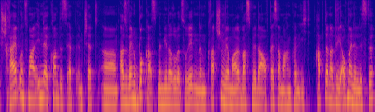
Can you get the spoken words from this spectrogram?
schreib uns mal in der Contest-App im Chat. Äh, also wenn du Bock hast, mit mir darüber zu reden, dann quatschen wir mal, was wir da auch besser machen können. Ich habe da natürlich auch meine Liste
